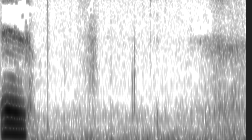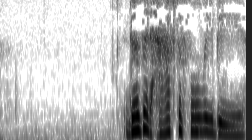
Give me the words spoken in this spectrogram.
Is does it have to fully be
